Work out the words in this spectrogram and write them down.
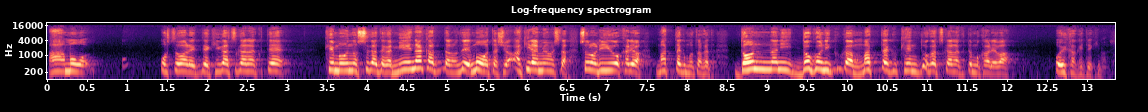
ああもう襲われて気が付かなくて獣の姿が見えなかったのでもう私は諦めました。その理由を彼は全く持たなかった。どんなにどこに行くか全く見当がつかなくても彼は追いかけてきます。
